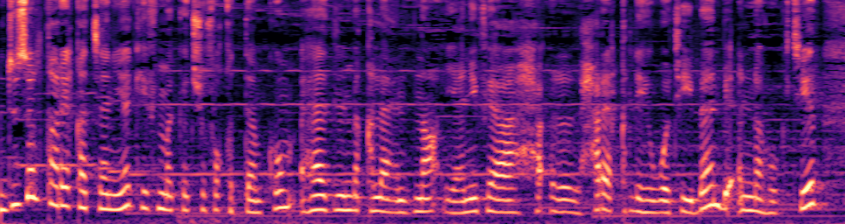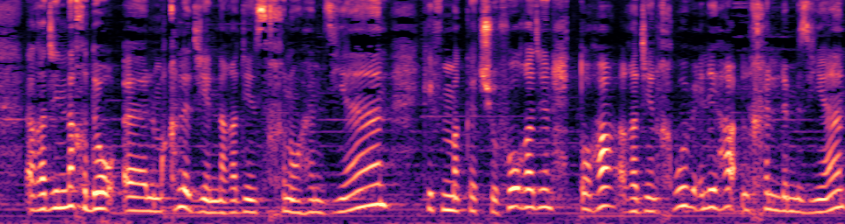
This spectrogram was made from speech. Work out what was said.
وندوزو لطريقة ثانية كيف ما كتشوفوا قدامكم. هذه المقلة عندنا يعني فيها الحريق اللي هو تيبان بأنه كثير غادي ناخذوا آه، المقلة ديالنا غادي نسخنوها مزيان. كيف ما كتشوفوا غادي نحطوها غادي نخويو عليها الخل مزيان.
